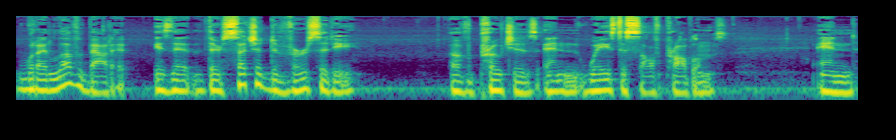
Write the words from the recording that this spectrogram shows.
what I love about it is that there's such a diversity of approaches and ways to solve problems. And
